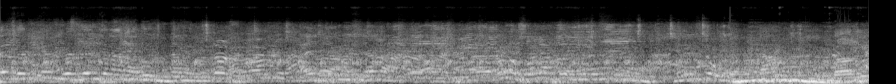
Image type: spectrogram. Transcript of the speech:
ɛdi ɛdi ɛdi o dina yɛ ayi tɛ ɛdi ɛba ɛɛ ɔkɔ sɔ ɛdi ɛdi ɛdi ɛdi o dina yɛ.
